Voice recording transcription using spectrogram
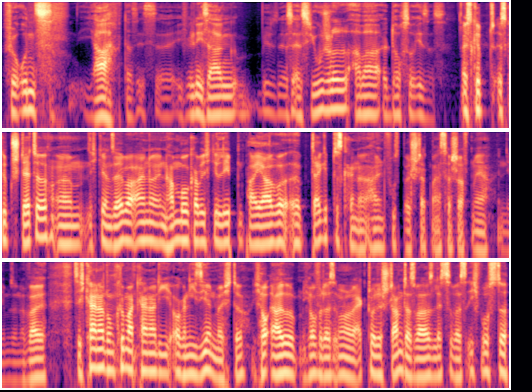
für uns ja, das ist, äh, ich will nicht sagen Business as usual, aber doch so ist es. Es gibt, es gibt Städte, ähm, ich kenne selber eine, in Hamburg habe ich gelebt ein paar Jahre, äh, da gibt es keine Hallenfußballstadtmeisterschaft mehr in dem Sinne, weil sich keiner darum kümmert, keiner die organisieren möchte. Ich, also, ich hoffe, das ist immer noch der aktuelle Stand, das war das Letzte, was ich wusste,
